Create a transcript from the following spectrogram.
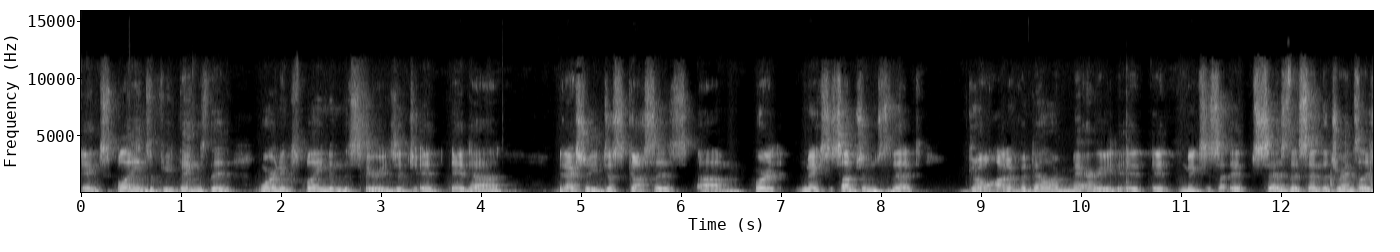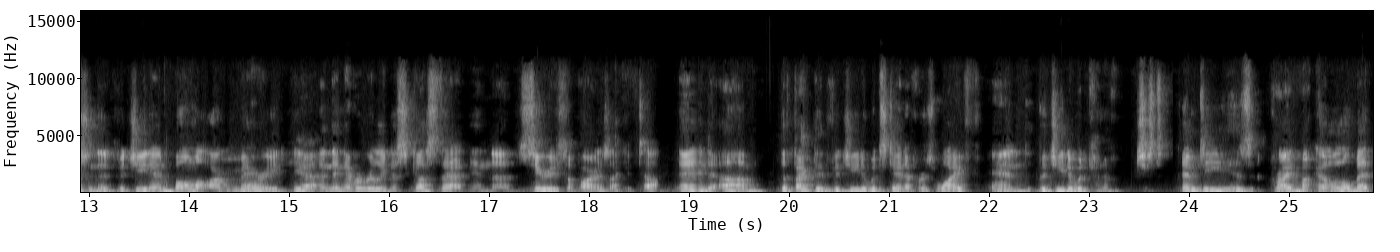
explains a few things that weren't explained in the series. It it it, uh, it actually discusses um, or it makes assumptions that Gohan and Videl are married. It it makes us it says this in the translation that Vegeta and Bulma are married. Yeah. And they never really discussed that in the series, so far as I could tell. And um, the fact that Vegeta would stand up for his wife and Vegeta would kind of just empty his pride bucket a little bit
